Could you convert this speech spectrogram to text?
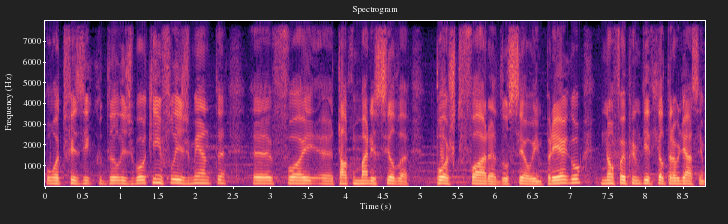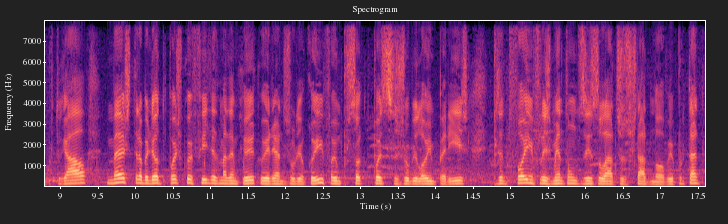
um outro físico de Lisboa, que infelizmente uh, foi, uh, tal como Mário Silva, posto fora do seu emprego, não foi permitido que ele trabalhasse em Portugal, mas trabalhou depois com a filha de Madame Curie, com a Irene Julia Curie, foi um professor que depois se jubilou em Paris, e, portanto foi infelizmente um dos isolados do Estado Novo, e portanto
